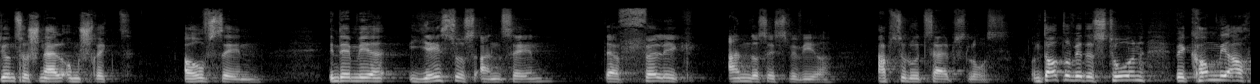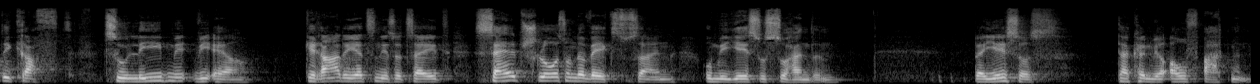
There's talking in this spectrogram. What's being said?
die uns so schnell umstrickt. Aufsehen, indem wir Jesus ansehen, der völlig anders ist wie wir, absolut selbstlos. Und dort, wo wir das tun, bekommen wir auch die Kraft zu lieben wie er. Gerade jetzt in dieser Zeit selbstlos unterwegs zu sein, um wie Jesus zu handeln. Bei Jesus, da können wir aufatmen,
